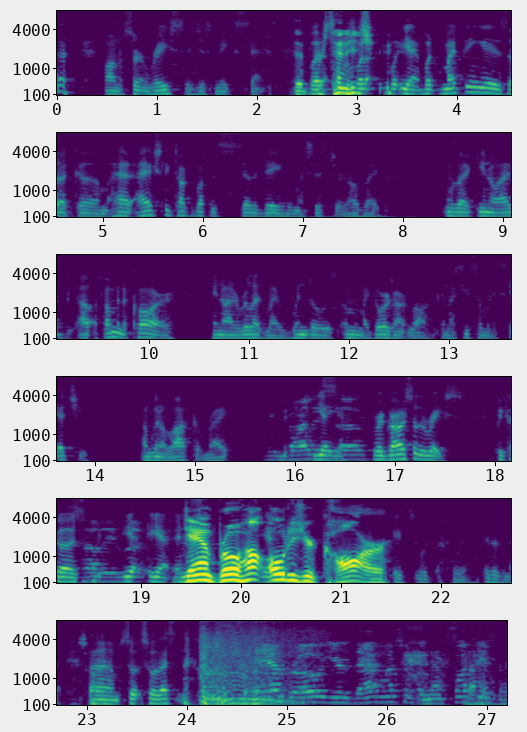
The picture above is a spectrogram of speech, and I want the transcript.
on a certain race, it just makes sense. The But- percentage. But, but yeah, but my thing is like um, I had I actually talked about this the other day with my sister, and I was like, I was like, you know, I, I if I'm in a car and I realize my windows, I mean my doors aren't locked, and I see somebody sketchy, I'm gonna lock them, right? regardless yeah, yeah. of Regardless of the race, because yeah, yeah. and Damn, bro. How yeah, old yeah. is your car? It's, it's well, it doesn't matter. Sorry. Um, so so that's. Damn, bro, you're that much of a Nah, stop, fucking stop,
